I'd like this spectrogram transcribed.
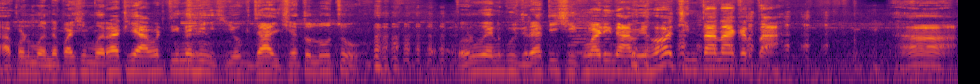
હા પણ મને પાછી મરાઠી આવડતી નહીં. યોગ જાલ છે તો લોચો. પણ હું એને ગુજરાતી શીખવાડીને આવી, હો, ચિંતા ના કરતા. હા.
